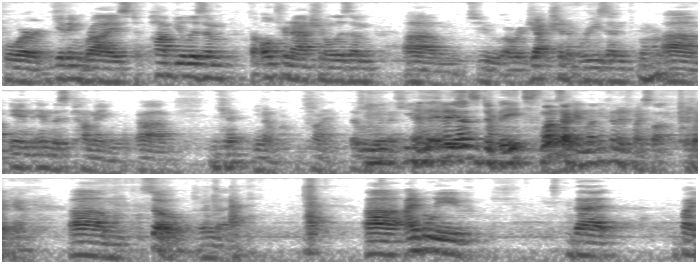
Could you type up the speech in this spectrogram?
for giving rise to populism, to ultranationalism, um, to a rejection of reason um, in, in this coming, um, Okay. you know, time that we He, live in. he, And he it is- has debates. one though. second, let me finish my thought, if I can. Um, so, and then, uh, I believe that by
